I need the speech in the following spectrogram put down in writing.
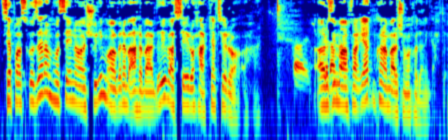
سپاسگزارم حسین آشوری معاون بهره برداری و سیر و حرکت راه. آهن آرزوی موفقیت می‌کنم. برای شما خدا نگهدار.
